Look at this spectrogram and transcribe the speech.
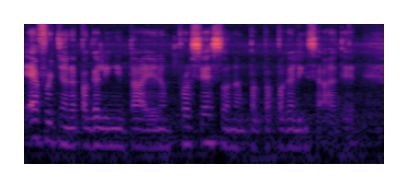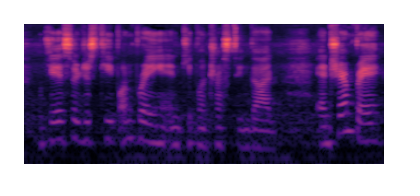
effort niya na pagalingin tayo ng proseso ng pagpapagaling sa atin. Okay, so just keep on praying and keep on trusting God. And syempre,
